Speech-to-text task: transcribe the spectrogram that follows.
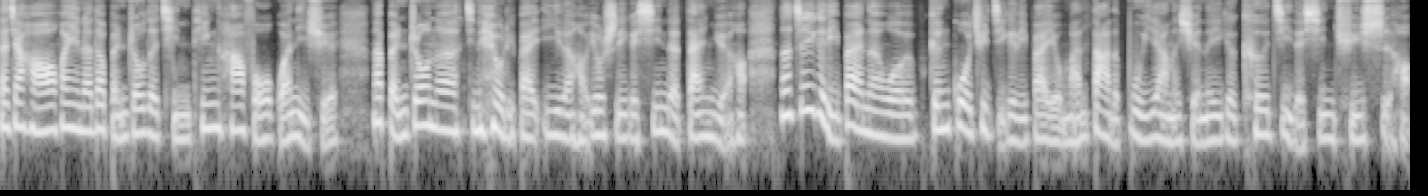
大家好，欢迎来到本周的请听哈佛管理学。那本周呢，今天又礼拜一了哈，又是一个新的单元哈。那这个礼拜呢，我跟过去几个礼拜有蛮大的不一样的，选了一个科技的新趋势哈。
